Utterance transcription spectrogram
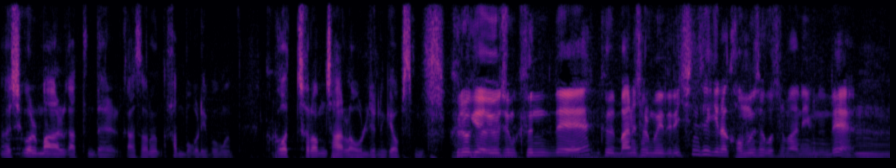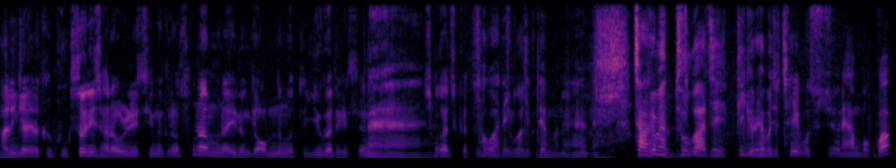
어, 시골 마을 같은 데 가서는 한복을 입으면 그것처럼 잘 어울리는 게 없습니다. 그러게요. 요즘 근대 그 많은 젊은이들이 흰색이나 검은색 옷을 많이 입는데 아닌 게 아니라 그 곡선이 잘 어울릴 수 있는 그런 소나무나 이런 게 없는 것도 이유가 되겠어요. 네. 초가집 같은 거. 소가돼 있기 같은 때문에. 거. 네. 자 그러면 두 가지 비교를 해보죠. 최고 수준의 한복과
